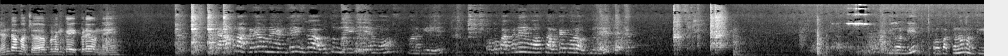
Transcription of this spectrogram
ఏంటమ్మా చేపలు ఇంకా ఇక్కడే ఉన్నాయి? చేపలు అక్కడే ఉన్నాయంటే ఇంకా అవుతుంది. ఇక్కడేమో మనకి ఒక పక్కనేమో తలకాయ కూర అవుతుంది. ఇదిగోండి ఒక పక్కన మనకి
